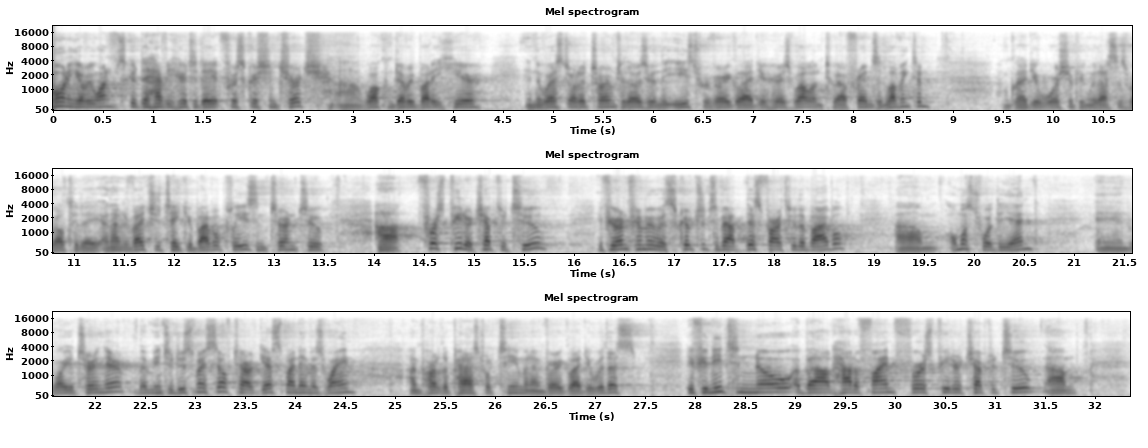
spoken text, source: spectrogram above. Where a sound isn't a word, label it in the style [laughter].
morning, everyone. It's good to have you here today at First Christian Church. Uh, welcome to everybody here in the West Auditorium. To those who are in the East, we're very glad you're here as well. And to our friends in Lovington, I'm glad you're worshiping with us as well today. And I invite you to take your Bible, please, and turn to uh, 1 Peter chapter 2. If you're unfamiliar with Scripture, it's about this far through the Bible, um, almost toward the end. And while you're turning there, let me introduce myself to our guests. My name is Wayne. I'm part of the pastoral team, and I'm very glad you're with us. If you need to know about how to find 1 Peter chapter 2, um,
